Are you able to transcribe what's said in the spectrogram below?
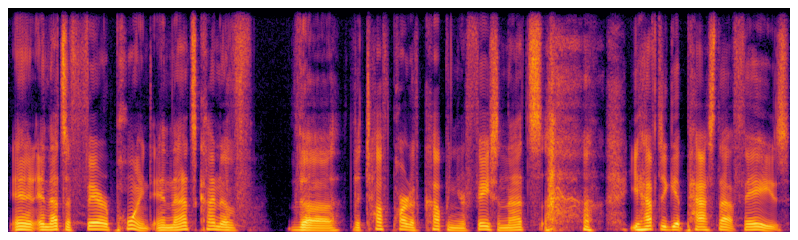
and and that's a fair point, and that's kind of the the tough part of cupping your face, and that's you have to get past that phase.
